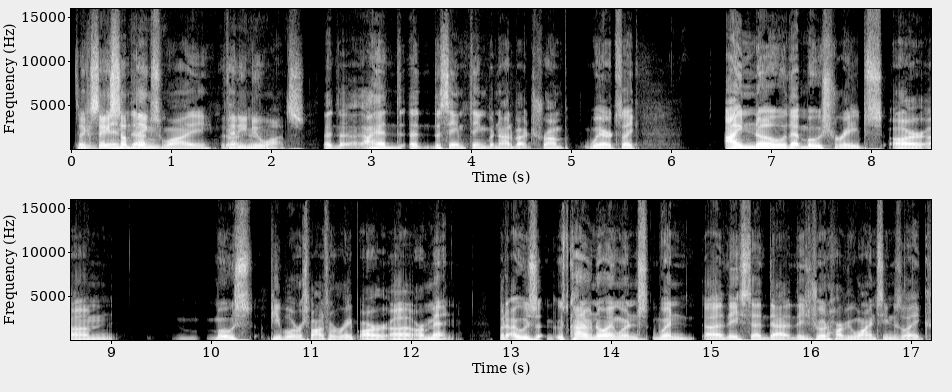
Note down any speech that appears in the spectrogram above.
it's like say and something That's why with any yeah. nuance. I had uh, the same thing, but not about Trump. Where it's like, I know that most rapes are, um, most people responsible for rape are uh, are men. But I was it was kind of annoying when when uh, they said that they showed Harvey Weinstein's like,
